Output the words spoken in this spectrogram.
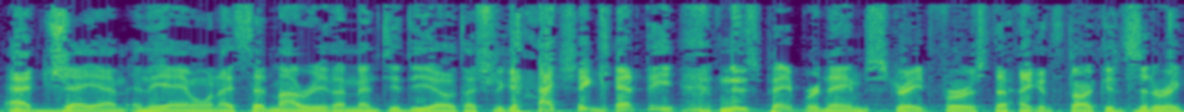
at JM in the AM. When I said Mariv, I meant Yedioth. I should get, I should get the newspaper name straight first, then I can start considering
